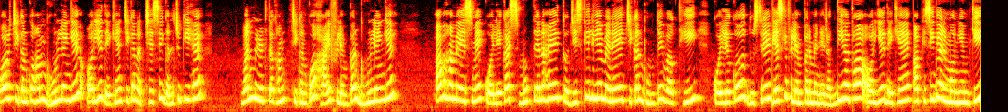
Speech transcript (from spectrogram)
और चिकन को हम भून लेंगे और ये देखें, चिकन अच्छे से गल चुकी है। वन मिनट तक हम चिकन को हाई फ्लेम पर भून लेंगे। अब हमें इसमें कोयले का स्मोक देना है। तो जिसके लिए मैंने चिकन भूनते वक्त ही कोयले को दूसरे गैस के फ्लेम पर मैंने रख दिया था और ये देखें, आप किसी भी अल्मोनियम की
